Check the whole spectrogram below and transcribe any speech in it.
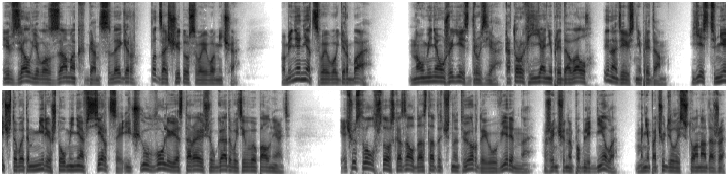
и взял его замок Ганслегер под защиту своего меча. У меня нет своего герба. Но у меня уже есть друзья, которых я не предавал и, надеюсь, не предам. Есть нечто в этом мире, что у меня в сердце, и чью волю я стараюсь угадывать и выполнять. Я чувствовал, что сказал достаточно твердо и уверенно. Женщина побледнела. Мне почудилось, что она даже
